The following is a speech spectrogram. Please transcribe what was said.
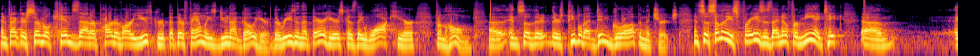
In fact, there's several kids that are part of our youth group that their families do not go here. The reason that they're here is because they walk here from home. Uh, and so there, there's people that didn't grow up in the church. And so some of these phrases, I know for me, I take. Um, I,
